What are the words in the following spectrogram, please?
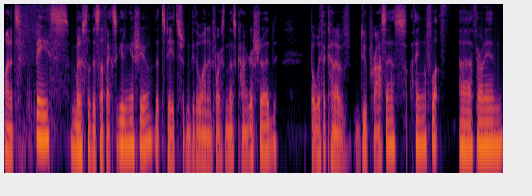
on its face, mostly the self executing issue that states shouldn't be the one enforcing this, Congress should, but with a kind of due process thing fl- uh, thrown in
